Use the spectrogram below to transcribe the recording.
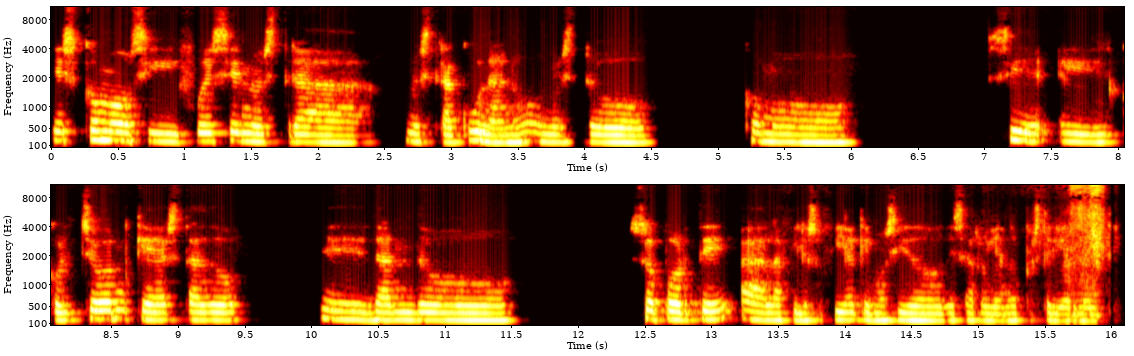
es como si fuese nuestra, nuestra cuna, ¿no? Nuestro, como, sí, el colchón que ha estado eh, dando soporte a la filosofía que hemos ido desarrollando posteriormente.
